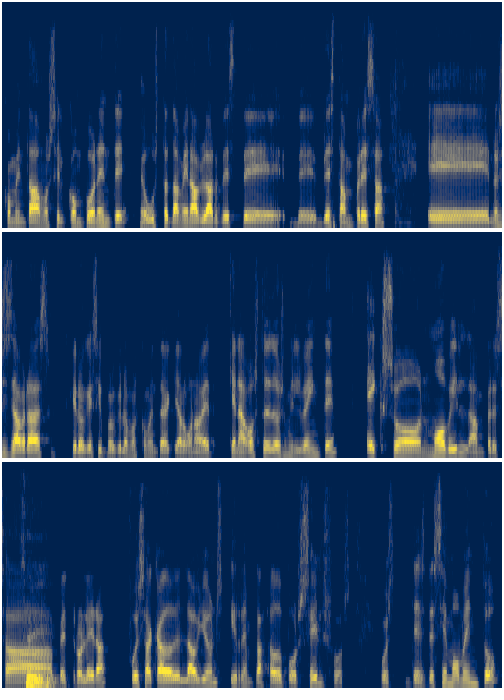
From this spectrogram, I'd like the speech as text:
comentábamos el componente, me gusta también hablar de, este, de, esta empresa. Eh, no sé si sabrás, creo que sí, porque lo hemos comentado aquí alguna vez, que en agosto de 2020 ExxonMobil, la empresa petrolera, fue sacado del Dow Jones y reemplazado por Salesforce. Pues desde ese momento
